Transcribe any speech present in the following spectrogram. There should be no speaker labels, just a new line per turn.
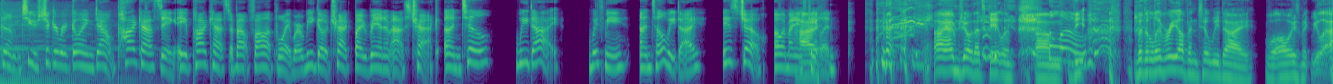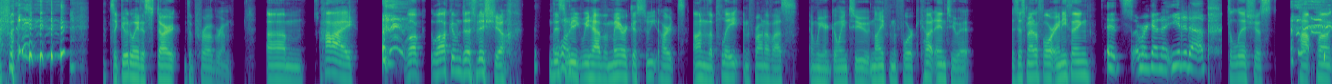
Welcome to Sugar We're Going Down Podcasting, a podcast about Fall Out Boy where we go track by random ass track until we die. With me, until we die, is Joe. Oh, and my name's
Hi.
Caitlin.
Hi, I'm Joe. That's Caitlin. Um,
Hello.
The the delivery of "Until We Die" will always make me laugh. it's a good way to start the program. Um, hi, wel- welcome to this show. This week we have America's Sweethearts on the plate in front of us, and we are going to knife and fork cut into it. Is this metaphor anything?
it's we're gonna eat it up.
Delicious pop punk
